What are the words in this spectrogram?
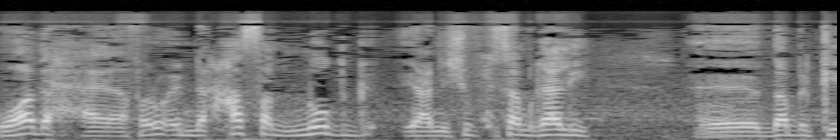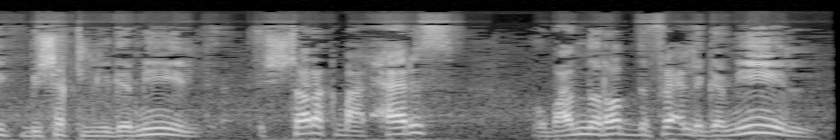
واضح يا فاروق إن حصل نضج يعني شوف حسام غالي آه، double kick بشكل جميل اشترك مع الحارس وبعدين رد فعل جميل. آه،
